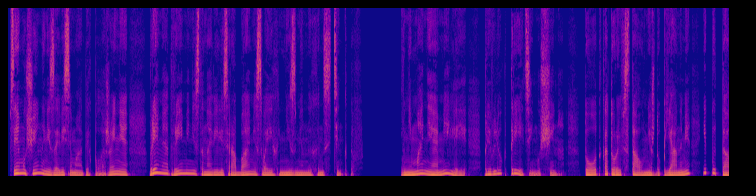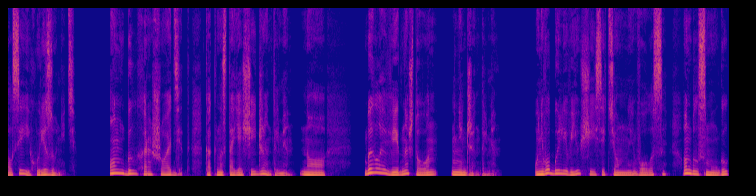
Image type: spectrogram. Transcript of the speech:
Все мужчины, независимо от их положения, время от времени становились рабами своих низменных инстинктов. Внимание Амелии привлек третий мужчина, тот, который встал между пьяными и пытался их урезонить. Он был хорошо одет, как настоящий джентльмен, но было видно, что он не джентльмен. У него были вьющиеся темные волосы, он был смугл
